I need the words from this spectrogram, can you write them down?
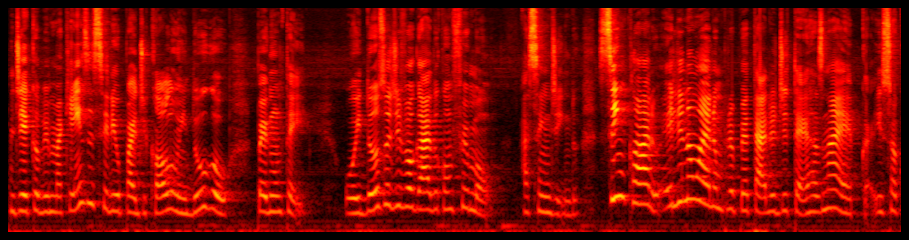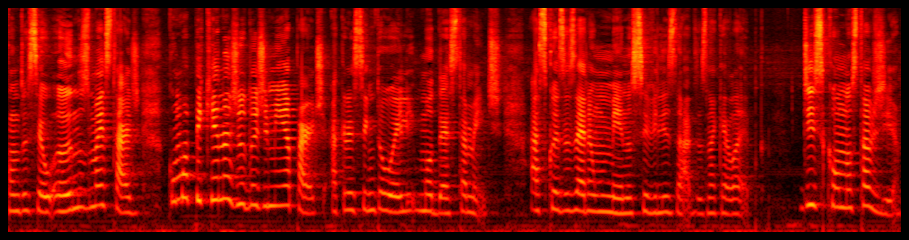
Jacob Mackenzie seria o pai de Colin e Dougal? Perguntei. O idoso advogado confirmou acendindo. Sim, claro, ele não era um proprietário de terras na época. Isso aconteceu anos mais tarde, com uma pequena ajuda de minha parte, acrescentou ele modestamente. As coisas eram menos civilizadas naquela época. Disse com nostalgia.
